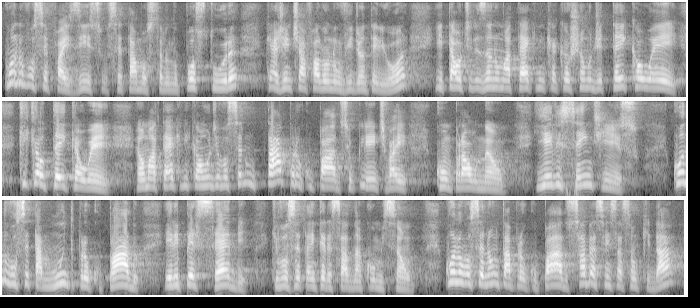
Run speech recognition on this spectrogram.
Quando você faz isso, você está mostrando postura, que a gente já falou num vídeo anterior, e está utilizando uma técnica que eu chamo de takeaway. O que, que é o takeaway? É uma técnica onde você não está preocupado se o cliente vai comprar ou não. E ele sente isso. Quando você está muito preocupado, ele percebe que você está interessado na comissão. Quando você não está preocupado, sabe a sensação que dá?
